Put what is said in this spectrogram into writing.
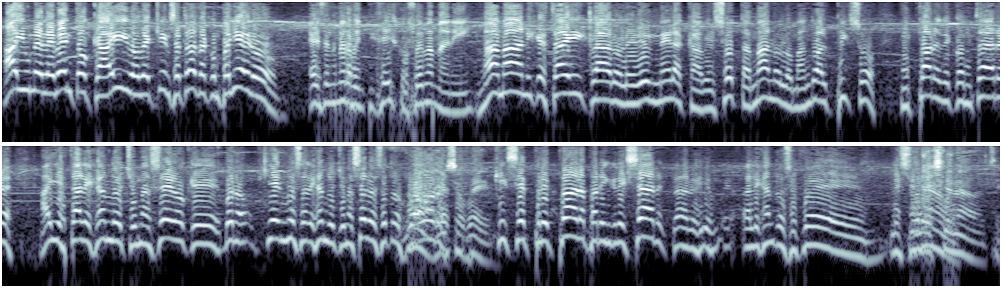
hay un elemento caído, ¿de quién se trata compañero? Es el número 26, Josué Mamani. Mamani que está ahí, claro, le dio una mera cabezota a mano, lo mandó al piso y pare de contar. Ahí está Alejandro Chumacero, que, bueno, ¿quién no es Alejandro Chumacero? Es otro jugador eso fue. que se prepara para ingresar. Claro, Alejandro se fue lesionado. Seleccionado, sí.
